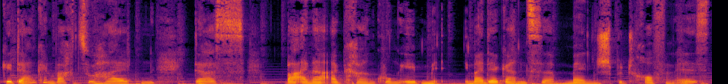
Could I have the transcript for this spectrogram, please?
Gedanken wach zu halten, dass bei einer Erkrankung eben immer der ganze Mensch betroffen ist,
